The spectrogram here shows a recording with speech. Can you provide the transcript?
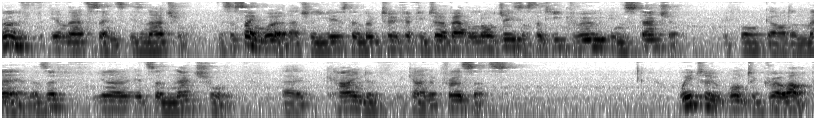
growth in that sense is natural. It's the same word actually used in Luke 2.52 about the Lord Jesus, that he grew in stature before God and man, as if, you know, it's a natural uh, kind of kind of process. We're to want to grow up,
